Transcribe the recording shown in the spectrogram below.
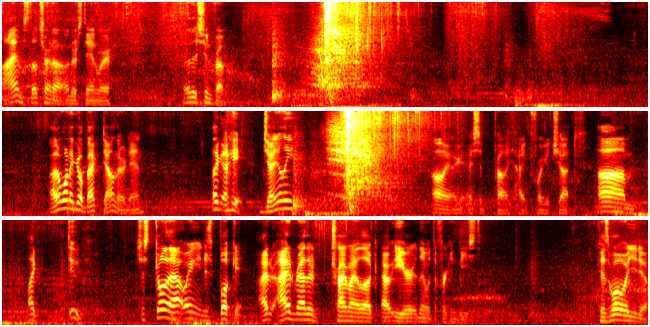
I am still trying to understand where where are they shooting from. I don't want to go back down there, Dan. Like, okay, genuinely. Oh, I, I should probably hide before I get shot. Um, like, dude, just go that way and just book it. I'd, I'd rather try my luck out here than with the freaking beast. Because what would you do?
